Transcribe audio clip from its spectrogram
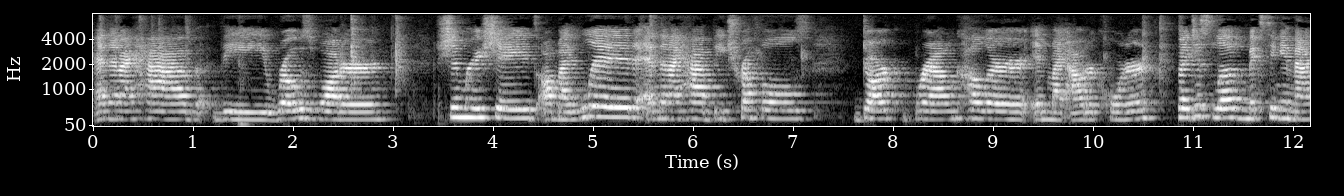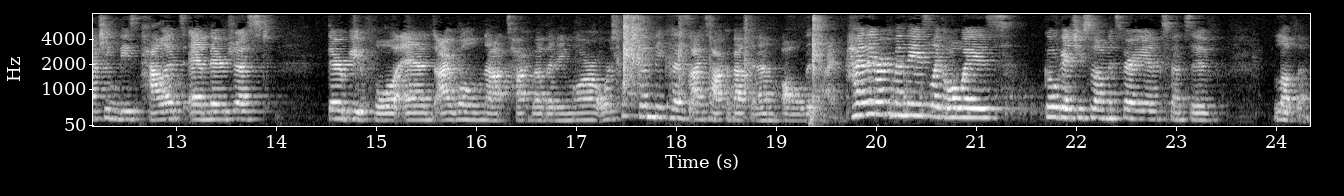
and then I have the Rose Water shimmery shades on my lid, and then I have the Truffles dark brown color in my outer corner. I just love mixing and matching these palettes and they're just, they're beautiful and I will not talk about that anymore or switch them because I talk about them all the time. Highly recommend these like always. Go get you some, it's very inexpensive. Love them.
